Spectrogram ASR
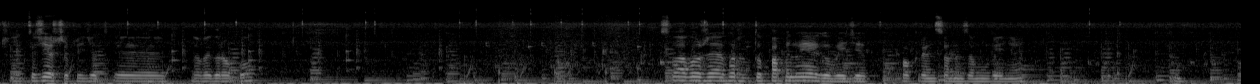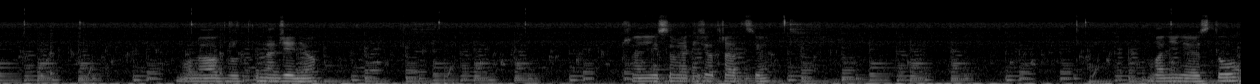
Czyli ktoś jeszcze przyjdzie od y, nowego roku. Słabo, że akurat do Papelujego wyjdzie pokręcone zamówienie. No na odwrót nadzienia. Przynajmniej są jakieś atrakcje. Wanilia jest tu.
